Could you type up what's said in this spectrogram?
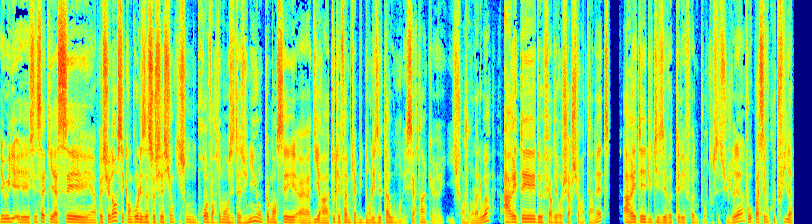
Et oui, et c'est ça qui est assez impressionnant, c'est qu'en gros les associations qui sont pro-avortement aux États-Unis ont commencé à dire à toutes les femmes qui habitent dans les États où on est certain qu'ils changeront la loi, arrêtez de faire des recherches sur Internet, arrêtez d'utiliser votre téléphone pour tous ces sujets-là, pour passer beaucoup de fil à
